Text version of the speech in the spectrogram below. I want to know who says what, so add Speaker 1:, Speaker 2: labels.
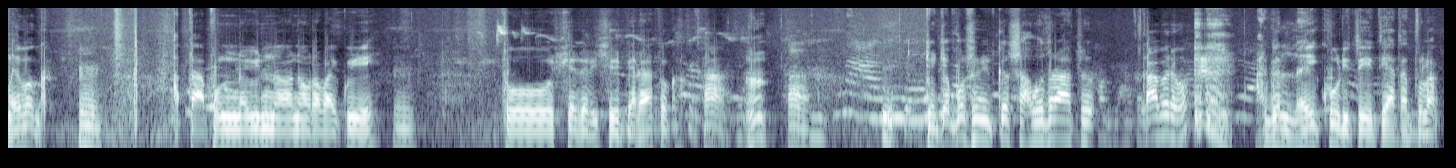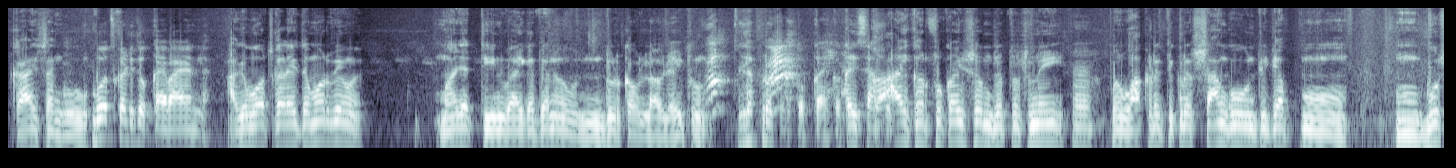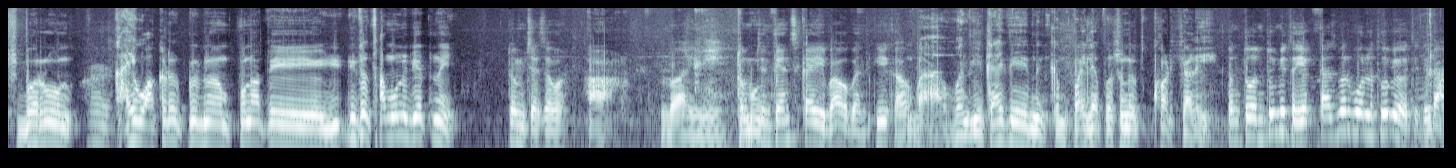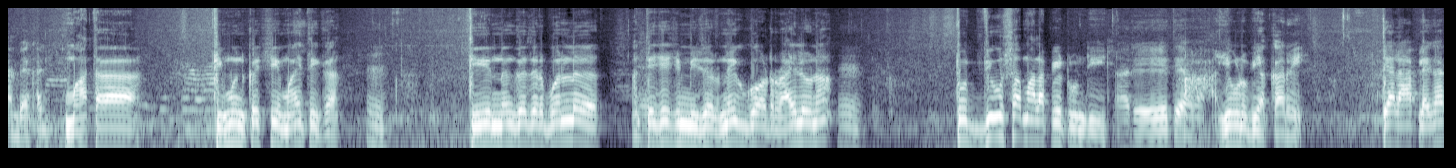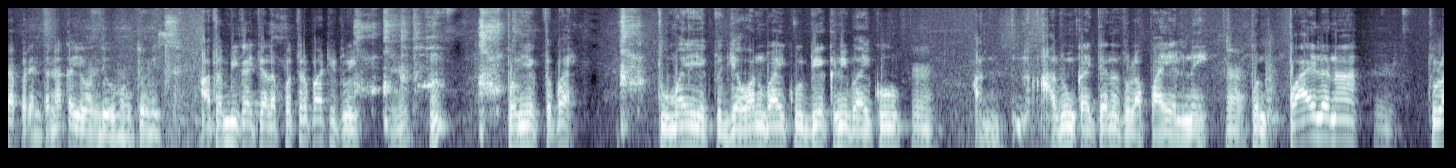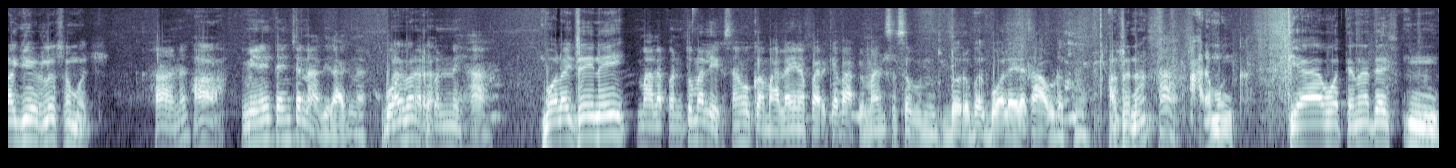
Speaker 1: हे बघ. आता आपण नवीन नवरा बायको आहे. तो शेजारी शिरप्या राहतो का?
Speaker 2: हा.
Speaker 1: हा? त्याच्यापासून इतकं सावध राहायचं.
Speaker 2: का बरं हो?
Speaker 1: अगं लय खोडीचं येते. आता तुला काय सांगू?
Speaker 2: बोच कडी तो काय बायांना
Speaker 1: अगं बोच काढायचं मरू दे मग. माझ्या तीन बायका त्यानं धुडकावून लावल्या इथून.
Speaker 2: लफडं करतो काय का? काही सांग?
Speaker 1: काय करतो काही समजतच नाही. पण वाकडं तिकडं सांगून तिच्या भूस भरून काही वाकडं पुन्हा ते इथं थांबून देत नाही.
Speaker 2: तुमच्या जवळ
Speaker 1: हा.
Speaker 2: बाई तुमची त्यांची काही भावबंद की का हो?
Speaker 1: काय ते पहिल्यापासूनच खोडचाळी
Speaker 2: पण तो तुम्ही तर एक तासभर बोलत उभे होते तिकडे आंब्याखाली
Speaker 1: मग आता ती म्हण कशी माहिती आहे का? ती नंग जर बनलं आणि त्याच्याशी मी जर नाही गोड राहिलो ना. तो दिवसा मला पेटवून देईल.
Speaker 2: अरे देवा.
Speaker 1: एवढं बेकार आहे.
Speaker 2: त्याला आपल्या घरापर्यंत नका येऊन देऊ मग तुम्हीच.
Speaker 1: आता मी काय त्याला पत्र पाठवतोय हं? पण एक तर पाय तू माही एक तर जवान बायको देखणी बायको आणि अजून काही त्यानं तुला पाहिलं नाही. पण पाहिलं ना तुला गेरलं समज.
Speaker 2: हा ना?
Speaker 1: हा.
Speaker 2: मी नाही त्यांच्या नादी लागणार. बोलणार
Speaker 1: का?
Speaker 2: पण नाही हा.
Speaker 1: बोलायचंही नाही?
Speaker 2: मला पण तुम्हाला एक सांगू का? मला आहे ना पारख्या बापे माणसं सब बरोबर बोलायलाच आवडत नाही.
Speaker 1: असं ना?
Speaker 2: हा.
Speaker 1: अरे मग त्या व त्यांना त्या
